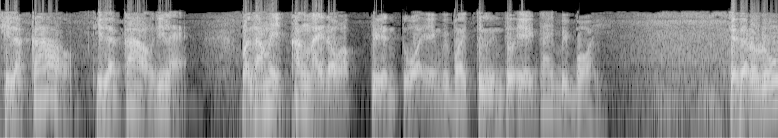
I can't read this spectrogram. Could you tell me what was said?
ทีละก้าวทีละก้าวนี่แหละ มันทำให้ข้างในเราเปลี่ยนตัวเองบ่อยๆตื่นตัวเองได้บ่อยๆแต่เรารู้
